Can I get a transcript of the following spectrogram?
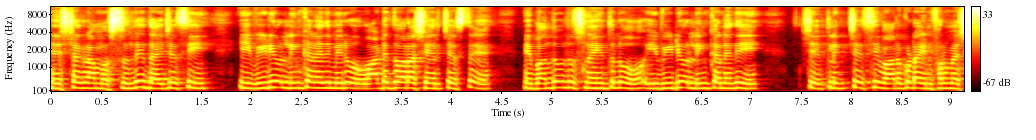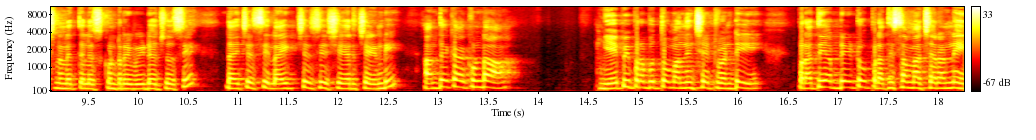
ఇన్స్టాగ్రామ్ వస్తుంది. దయచేసి ఈ వీడియో లింక్ అనేది మీరు వాటి ద్వారా షేర్ చేస్తే మీ బంధువులు స్నేహితులు ఈ వీడియో లింక్ అనేది చే- క్లిక్ చేసి వారు కూడా ఇన్ఫర్మేషన్ అనేది తెలుసుకుంటారు ఈ వీడియో చూసి. దయచేసి లైక్ చేసి షేర్ చేయండి. అంతేకాకుండా ఏపీ ప్రభుత్వం అందించేటువంటి ప్రతి అప్డేటు ప్రతి సమాచారాన్ని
